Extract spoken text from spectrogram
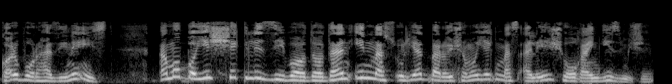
کار پرهزینه است اما با یه شکل زیبا دادن این مسئولیت برای شما یک مسئله شوق انگیز میشه.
